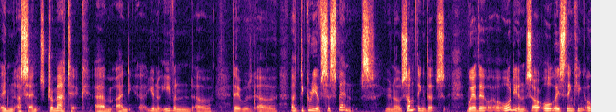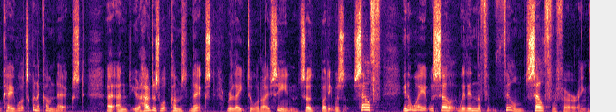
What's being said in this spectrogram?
in a sense, dramatic. Um, and, uh, you know, even uh, there was uh, a degree of suspense you know something that's where the audience are always thinking okay what's going to come next uh, and you know how does what comes next relate to what i've seen so but it was self in a way, it was self, within the f- film self referring,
